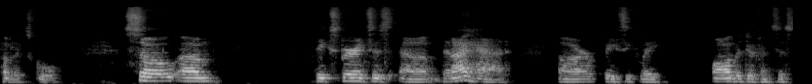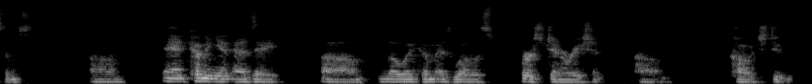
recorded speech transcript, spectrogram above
public school. So um, the experiences uh, that I had are basically all the different systems, um, and coming in as a um, low income as well as first generation um, college student.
